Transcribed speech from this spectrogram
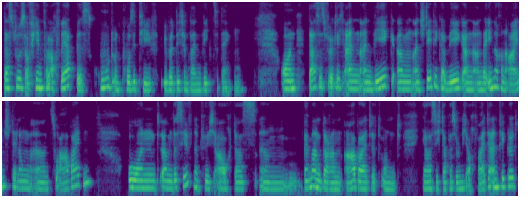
dass du es auf jeden Fall auch wert bist, gut und positiv über dich und deinen Weg zu denken. Und das ist wirklich ein, ein Weg, ähm, ein stetiger Weg, an, an der inneren Einstellung äh, zu arbeiten. Und ähm, das hilft natürlich auch, dass ähm, wenn man daran arbeitet und ja, sich da persönlich auch weiterentwickelt,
